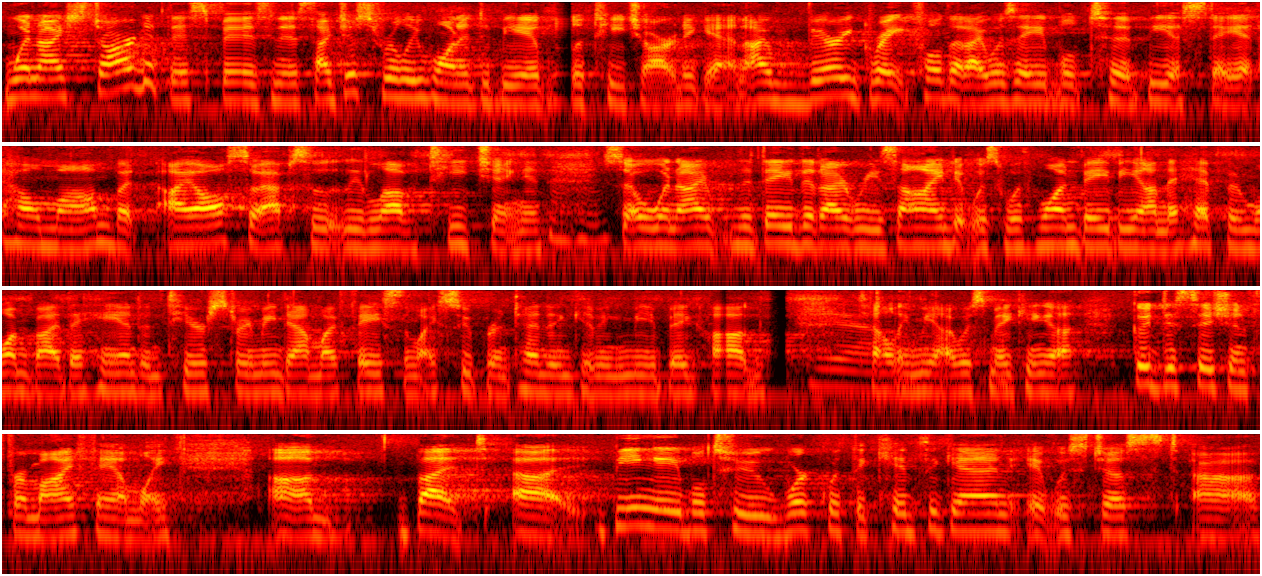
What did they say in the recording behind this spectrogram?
when I started this business, I just really wanted to be able to teach art again. I'm very grateful that I was able to be a stay-at-home mom, but I also absolutely love teaching. And so when I, the day that I resigned, it was with one baby on the hip and one by the hand, and tears streaming down my face, and my superintendent giving me a big hug, telling me I was making a good decision for my family. Um, but uh, being able to work with the kids again, it was just, uh,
